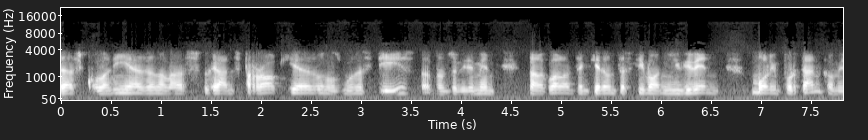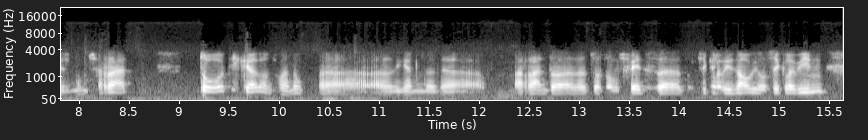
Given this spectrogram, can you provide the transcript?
d'escolanies en les grans parròquies o en els monestirs, doncs, evidentment, de la qual ens en queda un testimoni vivent molt important, com és Montserrat, tot i que, doncs, bueno, eh, diguem, de, de, arran de, de tots els fets de, del segle XIX i del segle XX,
